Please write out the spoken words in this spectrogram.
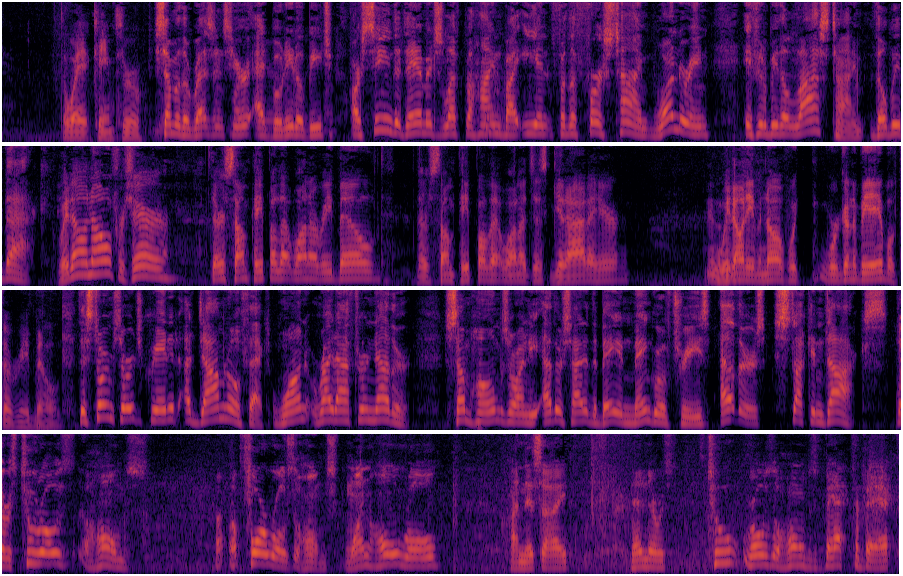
the way it came through. Some of the residents here at Bonita Beach are seeing the damage left behind by Ian for the first time, wondering if it'll be the last time they'll be back. We don't know for sure. There's some people that want to rebuild. There's some people that want to just get out of here. We don't even know if we, we're going to be able to rebuild. The storm surge created a domino effect, one right after another. Some homes are on the other side of the bay in mangrove trees, others stuck in docks. There was two rows of homes, uh, uh, four rows of homes, one whole row on this side. Then there was two rows of homes back to back,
